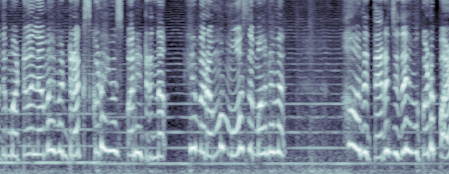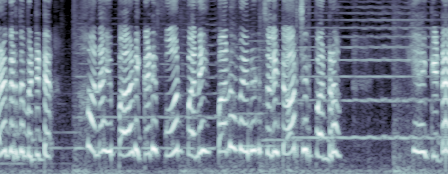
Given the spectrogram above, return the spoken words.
அது மட்டும் இல்லாம இவன் ட்ரக்ஸ் கூட யூஸ் பண்ணிட்டு இருந்தான். இவன் ரொம்ப மோசமானவன். அது தெரிஞ்சது இவன் கூட பழகுறத விட்டுட்டேன் ஆனா இப்ப அடிக்கடி ஃபோன் பண்ணி பணம் வேணும்னு சொல்லி டார்ச்சர் பண்றான். என்கிட்ட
